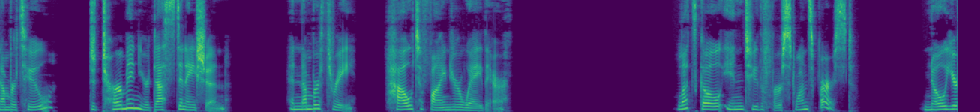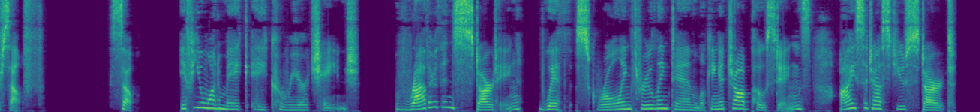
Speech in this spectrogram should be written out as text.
Number two, determine your destination. And number three, how to find your way there. Let's go into the first ones first. Know yourself. So, if you want to make a career change, rather than starting with scrolling through LinkedIn, looking at job postings, I suggest you start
